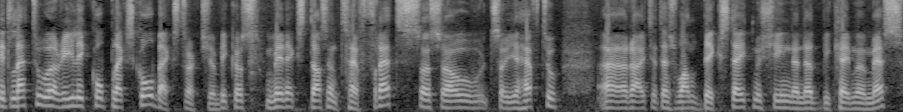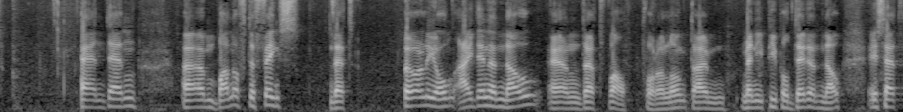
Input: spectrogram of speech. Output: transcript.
it led to a really complex callback structure because Minix doesn't have threads, so, so, so you have to uh, write it as one big state machine, and that became a mess. And then um, one of the things that early on I didn't know, and that, well, for a long time many people didn't know, is that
